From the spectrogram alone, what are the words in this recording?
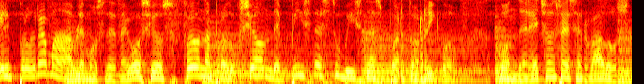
El programa Hablemos de Negocios fue una producción de Business to Business Puerto Rico, con derechos reservados.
